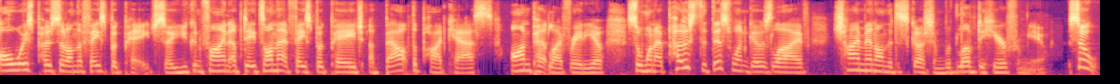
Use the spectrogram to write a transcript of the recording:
always post it on the Facebook page. So you can find updates on that Facebook page about the podcasts on Pet Life Radio. So when I post that this one goes live, chime in on the discussion. Would love to hear from you. So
